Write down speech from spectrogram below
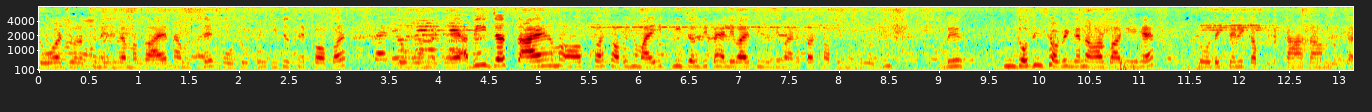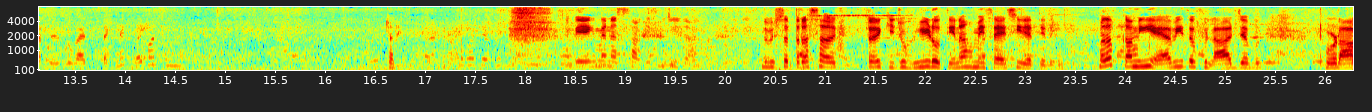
लोअर जो रखने जो है मंगाया था मुझसे फ़ोटो भेजी थी उसने प्रॉपर तो वो है अभी जस्ट आए हम, और फ़र्स्ट शॉपिंग हमारी इतनी जल्दी, पहली बार इतनी जल्दी हमारे पास शॉपिंग नहीं होगी। अभी दो दिन शॉपिंग करना और बाकी है। तो देखते हैं कब, कहाँ कहाँ हम लोग जाते हैं। तो गाइस तक बैग में सत्रह सेक्टर की जो भीड़ होती है ना, हमेशा ऐसी रहती है मतलब कम ही है। अभी तो फ़िलहाल जब थोड़ा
